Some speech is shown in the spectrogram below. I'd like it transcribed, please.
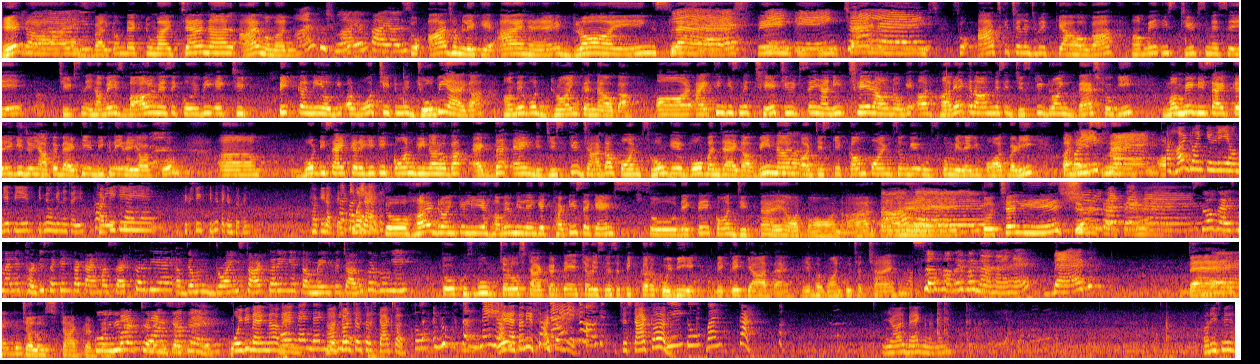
Hey guys, welcome back to my channel. I am Aman. I am Kushbu. I am Payal. So आज हम लेके आए हैं drawing slash painting challenge so आज के challenge में क्या होगा हमें इस चीट्स में से चीट्स नहीं हमें इस बाउल में से कोई भी एक चीट पिक करनी होगी और वो चीट में जो भी आएगा हमें वो ड्राइंग करना होगा और आई थिंक इसमें छह चीट्स हैं यानी छह राउंड होंगे और हर एक राउंड में से जिसकी ड्राइंग बेस्ट होगी मम्मी डिसाइड करेगी जो यहाँ पे बैठी है दिख नहीं रही है आपको। आ, वो डिसाइड करेगी कि कौन विनर होगा। एट द एंड जिसके ज़्यादा पॉइंट्स होंगे वो बन जाएगा विनर और जिसके कम पॉइंट्स होंगे उसको मिलेगी बहुत बड़ी पनिशमेंट और हर ड्राइंग के लिए होंगे कितने होंगे चाहिए? थर्टी की सिक्सटी कितने सेकंड हैं। रखते हैं। तो हर ड्राइंग के लिए हमें मिलेंगे थर्टी सेकेंड्स सो देखते हैं कौन जीतता है और कौन हारता है। तो चलिए शुरू करते हैं। सो गाइस मैंने 30 सेकंड का टाइमर सेट कर दिया है। अब जब हम ड्राइंग स्टार्ट करेंगे तब मैं इसे चालू कर दूँगी। तो खुशबू चलो स्टार्ट करते हैं। चलो इसमें से पिक करो कोई भी एक देखते हैं क्या आता है। ये भगवान कुछ अच्छा है। सो हमें बनाना है बैग बैग बैग। चलो स्टार्ट करते कोई हैं भी बैग चलेगी कैसे कोई भी बैग ना बैग हाँ चल चल चल स्टार्ट कर। ऐसा नहीं स्टार्ट चल स्टार्ट कर। यार बैग बनाना और इसमें?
